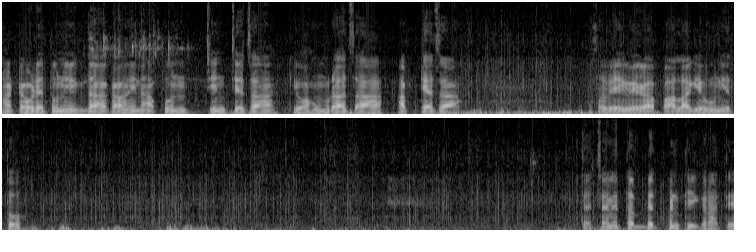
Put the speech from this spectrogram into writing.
आठवड्यातून एकदा का होईना आपण चिंचेचा किंवा हुमराचा आपट्याचा असा वेगवेगळा पाला घेऊन येतो. त्याच्याने तब्येत पण ठीक राहते.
